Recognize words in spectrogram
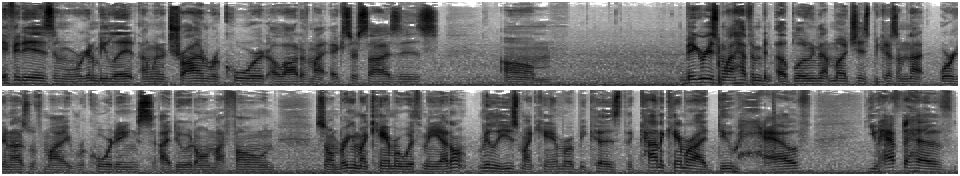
if it is, and we're going to be lit, I'm going to try and record a lot of my exercises. Um, big reason why I haven't been uploading that much is because I'm not organized with my recordings. I do it on my phone. So I'm bringing my camera with me. I don't really use my camera because the kind of camera I do have, you have to have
